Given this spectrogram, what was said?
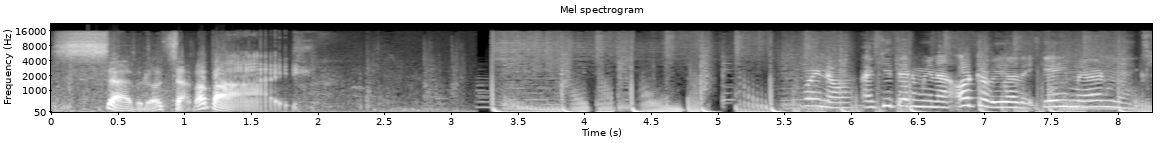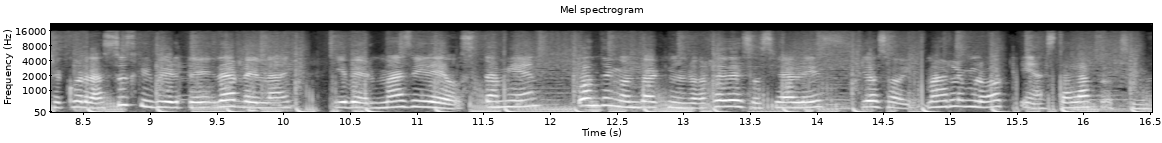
sabrosa. Bye bye. Bueno, aquí termina otro video de Gamer Mex. Recuerda suscribirte, darle like y ver más videos. También ponte en contacto en las redes sociales. Yo soy Marlene Blog y hasta la próxima.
